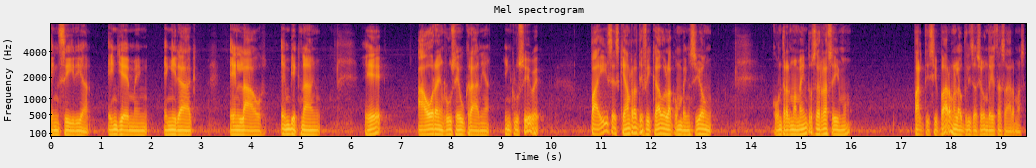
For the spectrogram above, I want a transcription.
en Siria, en Yemen, en Irak, en Laos, en Vietnam, eh, ahora en Rusia y Ucrania, inclusive países que han ratificado la Convención contra armamentos de racismo participaron en la utilización de estas armas,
